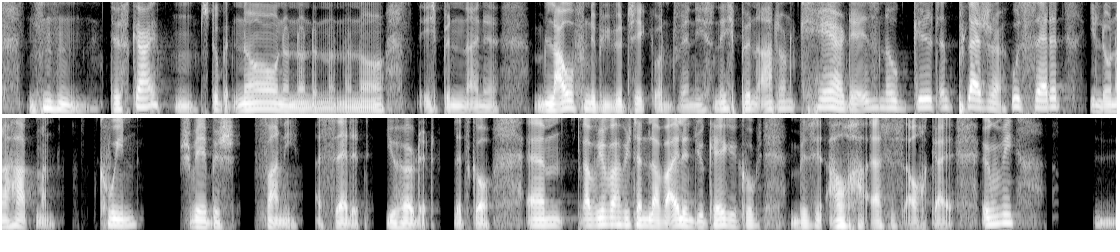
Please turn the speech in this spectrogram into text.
this guy? Hm, stupid. No, no, no, no, no, no, no. Ich bin eine laufende Bibliothek und wenn ich es nicht bin, I don't care. There is no guilt and pleasure. Who said it? Ilona Hartmann. Queen, Schwäbisch, funny. I said it. You heard it. Let's go. Ähm, auf jeden Fall habe ich dann Love Island UK geguckt. Ein bisschen auch, das ist auch geil. Irgendwie,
